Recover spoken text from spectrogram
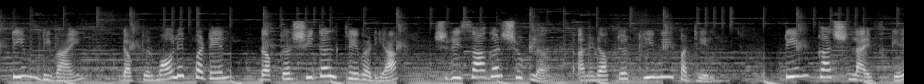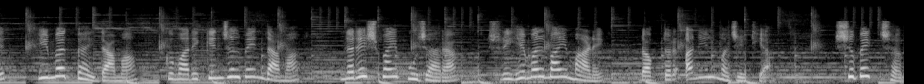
team divine doctor Maulik Patel doctor Shital Trevadiya Shri Sagar Shukla અને doctor Krimi Patel team Kutch Life Care Himmatbhai Dama Kumari Kinjalben Dama Nareshbhai Pujara, Shri Hemalbhai Manek doctor Anil Majethia. શુભેચ્છક,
